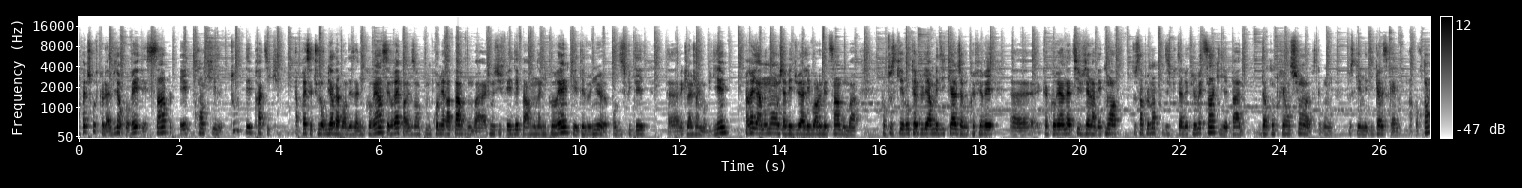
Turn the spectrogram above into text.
En fait, je trouve que la vie en Corée est simple et tranquille. Tout est pratique. Après, c'est toujours bien d'avoir des amis coréens, c'est vrai. Par exemple, mon premier appart, bon bah, je me suis fait aider par mon ami coréenne qui était venu euh, pour discuter euh, avec l'agent immobilier. Pareil, à un moment où j'avais dû aller voir le médecin, bon bah, pour tout ce qui est vocabulaire médical, j'avais préféré euh, qu'un coréen natif vienne avec moi tout simplement pour discuter avec le médecin, qu'il n'y ait pas d'incompréhension, parce que bon, tout ce qui est médical, c'est quand même important.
